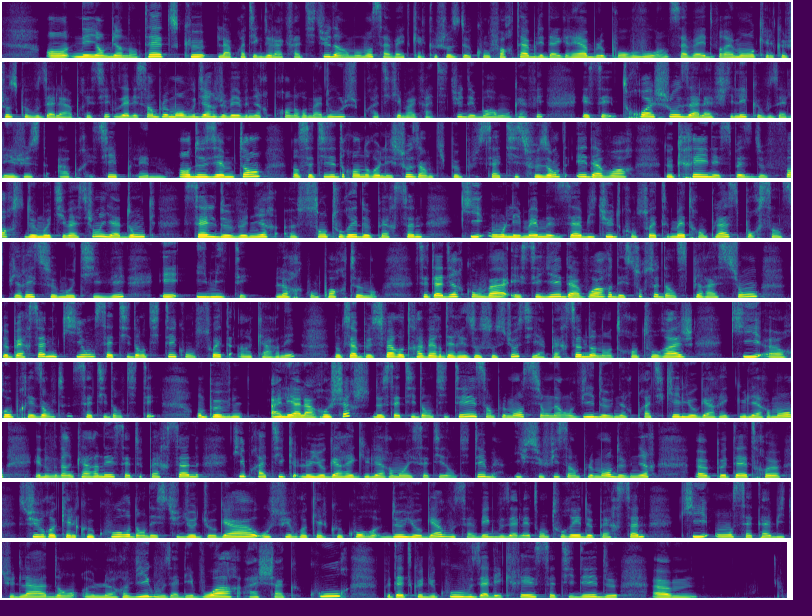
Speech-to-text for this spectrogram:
en ayant bien en tête que la pratique de la gratitude, à un moment, ça va être quelque chose de confortable et d'agréable pour vous. Hein. Ça va être vraiment quelque chose que vous allez apprécier. Vous allez simplement vous dire, je vais venir prendre ma douche, pratiquer ma gratitude et boire mon café. Et c'est trois choses à l'affilée que vous allez juste apprécier pleinement. En deuxième temps, dans cette idée de rendre les choses un petit peu plus satisfaisantes et d'avoir, de créer une espèce de force de motivation, il y a donc celle de venir euh, s'entourer de personnes qui ont les mêmes habitudes qu'on souhaite mettre en place pour s'inspirer, se motiver et imiter leur comportement. C'est-à-dire qu'on va essayer d'avoir des sources d'inspiration de personnes qui ont cette identité qu'on souhaite incarner. Donc ça peut se faire au travers des réseaux sociaux s'il n'y a personne dans notre entourage qui euh, représente cette identité. On peut aller à la recherche de cette identité, simplement si on a envie de venir pratiquer le yoga régulièrement et donc d'incarner cette personne qui pratique le yoga régulièrement et cette identité, ben, il suffit simplement de venir euh, peut-être euh, suivre quelques cours dans des studios de yoga ou suivre quelques cours de yoga. Vous savez que vous allez être entouré de personnes qui ont cette habitude-là dans euh, leur vie, que vous allez voir à chaque cours. Peut-être que du coup, vous allez créer cette idée de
